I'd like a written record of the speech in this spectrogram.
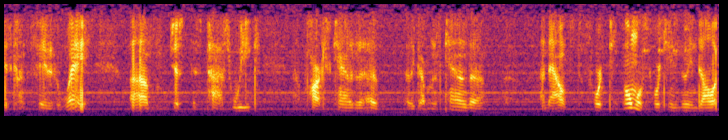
it's kind of faded away. Um, just this past week, Parks Canada, uh, the government of Canada, uh, announced 14, almost 14 million dollars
